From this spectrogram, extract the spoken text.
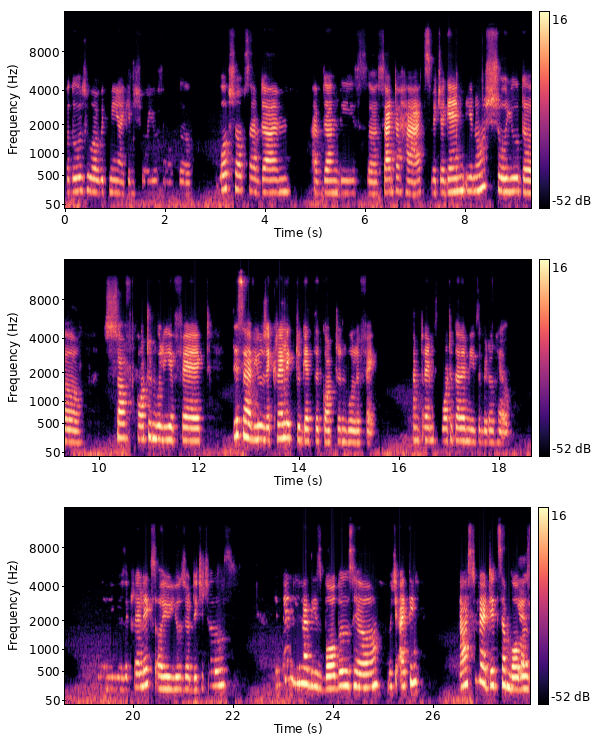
for those who are with me, I can show you some of the workshops I've done. I've done these uh, Santa hats, which again, you know, show you the soft cotton woolly effect this I've used acrylic to get the cotton wool effect. Sometimes watercolor needs a bit of help. When you use acrylics or you use your digitals. And then you have these baubles here, which I think last year I did some baubles. Yes,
